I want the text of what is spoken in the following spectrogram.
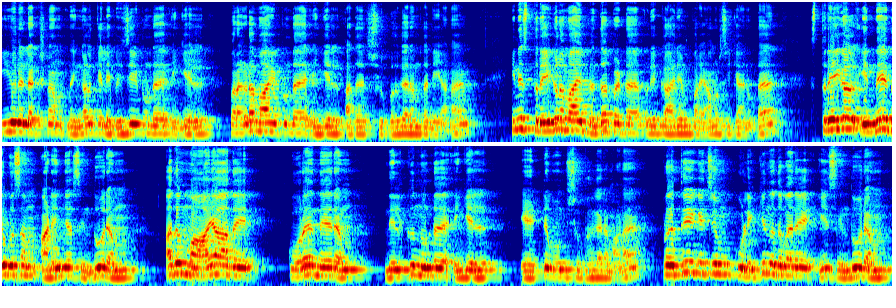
ഈ ഒരു ലക്ഷണം നിങ്ങൾക്ക് ലഭിച്ചിട്ടുണ്ട് എങ്കിൽ പ്രകടമായിട്ടുണ്ട് എങ്കിൽ അത് ശുഭകരം തന്നെയാണ്. ഇനി സ്ത്രീകളുമായി ബന്ധപ്പെട്ട് ഒരു കാര്യം പരാമർശിക്കാനുണ്ട്. സ്ത്രീകൾ ഇന്നേ ദിവസം അണിഞ്ഞ സിന്ദൂരം അത് മായാതെ കുറെ നേരം നിൽക്കുന്നുണ്ട് എങ്കിൽ ഏറ്റവും ശുഭകരമാണ്. പ്രത്യേകിച്ചും കുളിക്കുന്നത് വരെ ഈ സിന്ദൂരം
